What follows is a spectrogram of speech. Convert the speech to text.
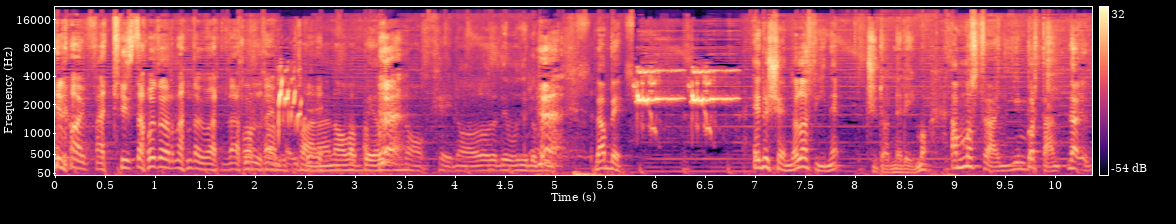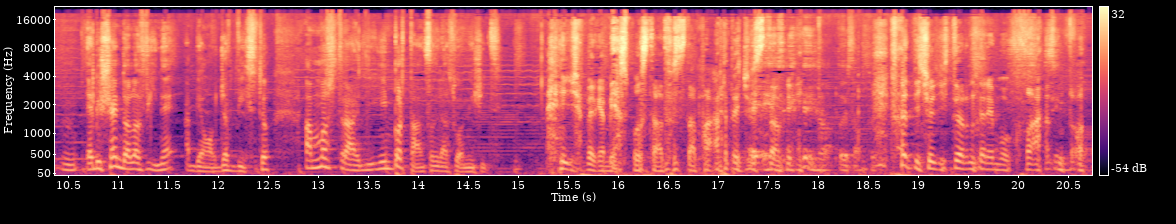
Eh, no, infatti stavo tornando a guardarlo Porca online. no, vabbè, no, ok, no, devo dirlo prima. Vabbè. E riuscendo alla fine, ci torneremo, a mostrargli l'importanza. no, mm, e riuscendo alla fine, abbiamo già visto, a mostrargli l'importanza della sua amicizia. Dice perché abbiamo spostato sta parte, giustamente. esatto, esatto. Infatti ci torneremo quando.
